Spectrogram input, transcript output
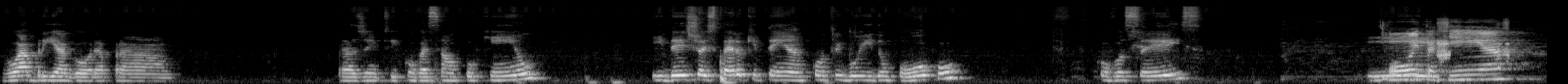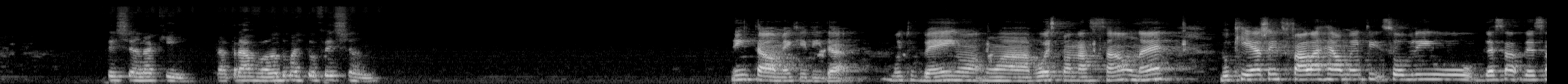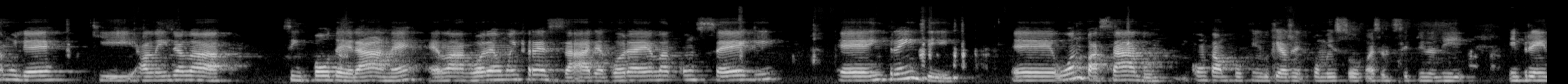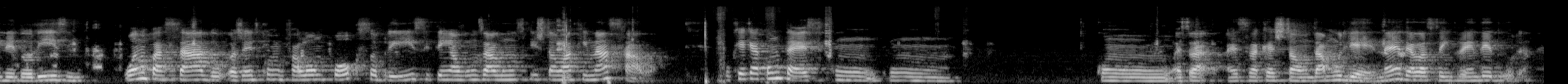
Vou abrir agora para a gente conversar um pouquinho. E deixo, espero que tenha contribuído um pouco com vocês. E... Oi, Taquinha. Fechando aqui. Está travando, mas estou fechando. Então, minha querida, muito bem, uma, uma, boa explanação, né? Do que a gente fala realmente sobre o dessa, dessa mulher que, além dela se empoderar, né? Ela agora é uma empresária, agora ela consegue é, empreender. É, o ano passado, contar um pouquinho do que a gente começou com essa disciplina de empreendedorismo. O ano passado, a gente falou um pouco sobre isso e tem alguns alunos que estão aqui na sala. O que, que acontece com, com, com essa, essa questão da mulher, né, dela ser empreendedora?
